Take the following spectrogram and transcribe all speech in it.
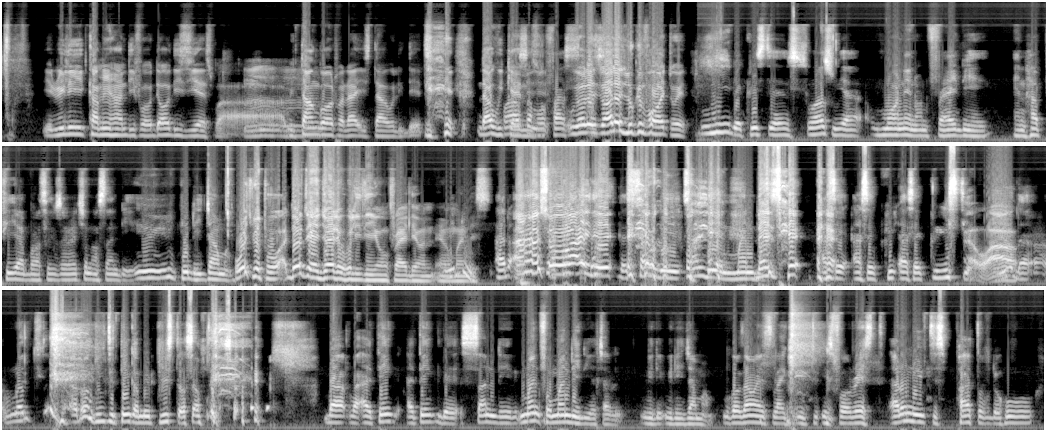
It really come in handy for all these years. But uh, we Mm. thank God for that Easter holiday. that weekend, some of us- we always we're always looking forward to it. We, the Christians, once we are mourning on Friday and happy about resurrection on Sunday, you, you put the jam on. Which people don't you enjoy the holiday on Friday on, on We do. Mondays? I, don't- Ah, so why I the Sunday, Sunday and Monday That's it. as a as a as a Christian. Oh, wow. you know that I'm not. I don't need to think I'm a priest or something. but but I think I think the Sunday man for Monday the actually with the, with the jam because that one is like it, it's for rest. I don't know if it's part of the whole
